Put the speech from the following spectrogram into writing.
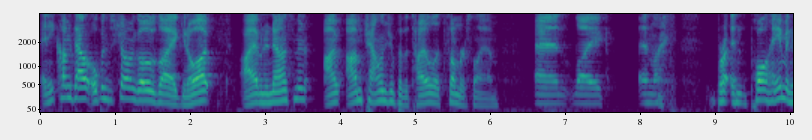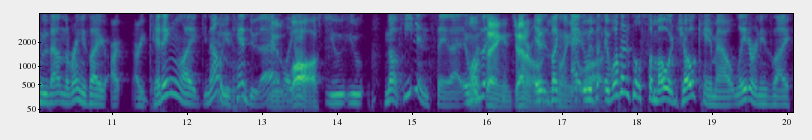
And he comes out, opens the show, and goes like, you know what? I have an announcement. I'm I'm challenging for the title at SummerSlam, and like and like. And Paul Heyman, who's out in the ring, he's like, "Are, are you kidding? Like, no, you can't do that. you like, lost." You, you. No, he didn't say that. It Well, I'm wasn't saying in general. it was like you it was. It wasn't until Samoa Joe came out later, and he's like,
